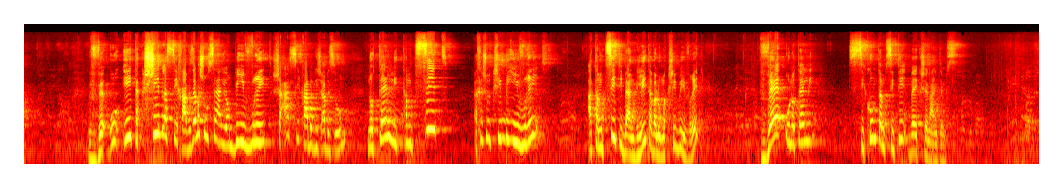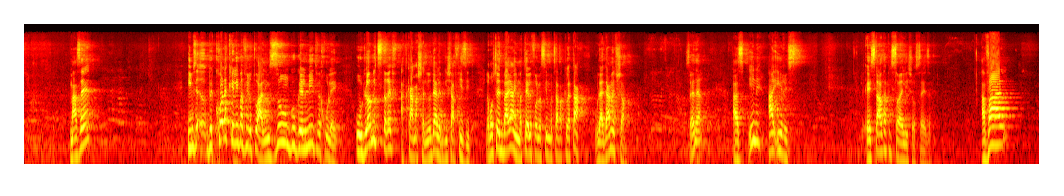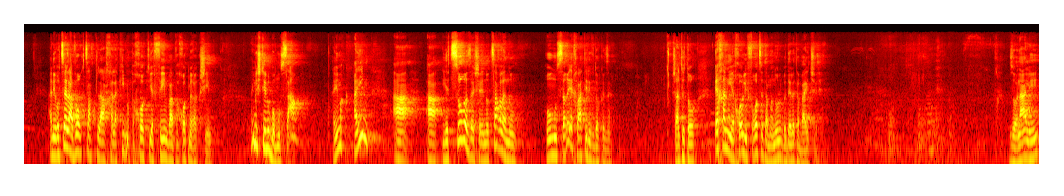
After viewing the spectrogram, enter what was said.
והיא תקשיב לשיחה, וזה מה שהוא עושה היום, בעברית, שעה שיחה בפגישה בזום, נותן לי תמצית, אחרי שהוא הקשיב בעברית, התמצית היא באנגלית, אבל הוא מקשיב בעברית, והוא נותן לי סיכום תמציתי ב action items. מה זה? אם זה, בכל הכלים הווירטואליים, זום, גוגל מיט וכולי. הוא עוד לא מצטרף, עד כמה שאני יודע, לפגישה פיזית. למרות שאין בעיה, עם הטלפון לשים מצב הקלטה, אולי גם אפשר. בסדר? אז הנה, איי איריס. אה, סטארט-אפ ישראלי שעושה את זה. אבל אני רוצה לעבור קצת לחלקים הפחות יפים והפחות מרגשים. האם השתילו בו מוסר? האם, האם ה, היצור הזה שנוצר לנו הוא מוסרי? החלטתי לבדוק את זה. שאלתי אותו, איך אני יכול לפרוץ את המנעול בדלת הבית שלי? אז הוא ענה לי,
